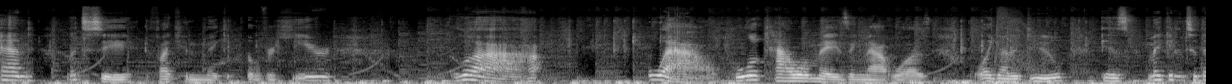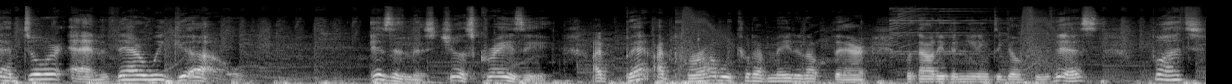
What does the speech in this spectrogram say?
And let's see if I can make it over here. Wow. Wow, look how amazing that was. All I gotta do is make it into that door and there we go. Isn't this just crazy? I bet I probably could have made it up there without even needing to go through this, but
